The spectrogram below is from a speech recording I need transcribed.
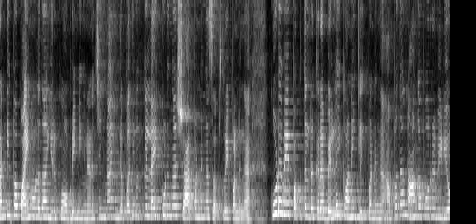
கண்டிப்பாக பயனுள்ளதாக இருக்கும் அப்படின்னு நீங்கள் நினச்சிங்கன்னா இந்த பதிவுக்கு லைக் கொடுங்க ஷேர் பண்ணுங்கள் சப்ஸ்கிரைப் பண்ணுங்கள் கூடவே பக்கத்தில் இருக்கிற பெல் ஐக்கானையும் கிளிக் பண்ணுங்கள் அப்போ தான் நாங்கள் போடுற வீடியோ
